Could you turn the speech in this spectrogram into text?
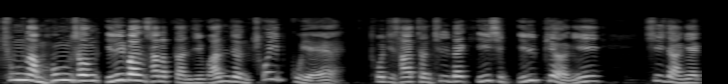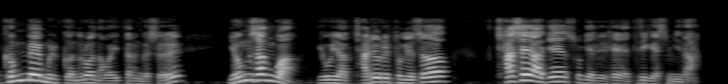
충남 홍성 일반산업단지 완전 초입구에 토지 4,721평이 시장에 금매 물건으로 나와 있다는 것을 영상과 요약 자료를 통해서 자세하게 소개를 해 드리겠습니다.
